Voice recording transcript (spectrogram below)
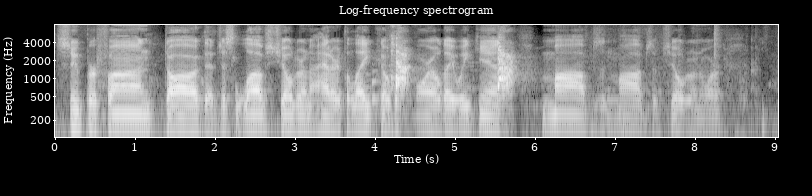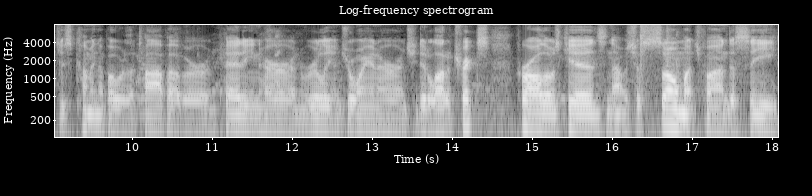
super fun dog that just loves children. I had her at the lake over Memorial Day weekend. Mobs and mobs of children were just coming up over the top of her and petting her and really enjoying her. And she did a lot of tricks for all those kids, and that was just so much fun to see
